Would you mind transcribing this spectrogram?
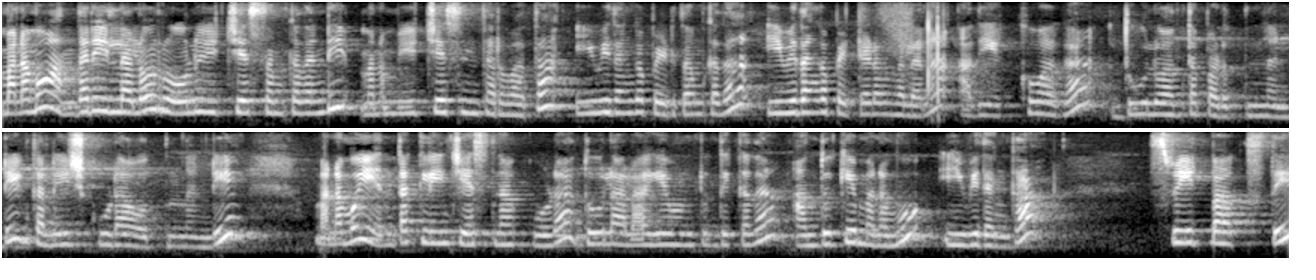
మనము అందరి ఇళ్ళలో రోలు యూజ్ చేస్తాం కదండి. మనం యూజ్ చేసిన తర్వాత ఈ విధంగా పెడతాం కదా. ఈ విధంగా పెట్టడం వలన అది ఎక్కువగా ధూలు అంతా పడుతుందండి. గలీజ్ కూడా అవుతుందండి. మనము ఎంత క్లీన్ చేసినా కూడా ధూళ అలాగే ఉంటుంది కదా. అందుకే మనము ఈ విధంగా స్వీట్ బాక్స్ది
